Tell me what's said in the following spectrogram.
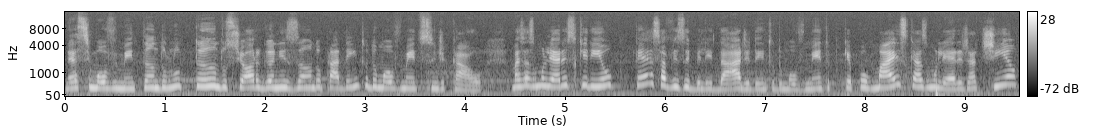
né, se movimentando, lutando, se organizando para dentro do movimento sindical. Mas as mulheres queriam ter essa visibilidade dentro do movimento, porque por mais que as mulheres já tinham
